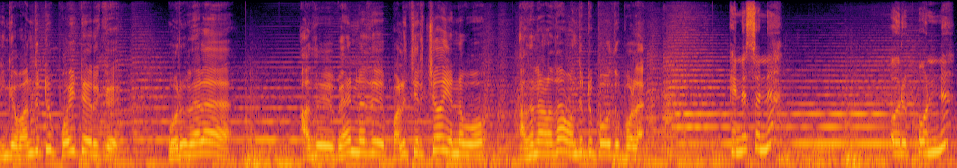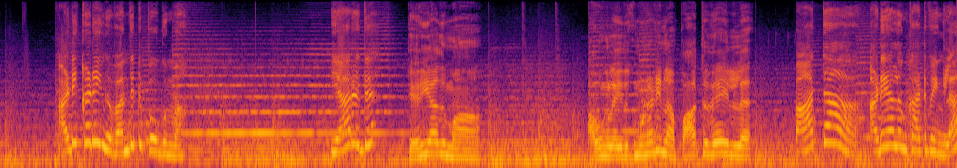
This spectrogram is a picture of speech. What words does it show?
இங்க வந்துட்டு போயிட்டு இருக்கு. ஒருவேளை அது வேணது பழிச்சிருச்சோ என்னவோ அதனால தான் வந்துட்டு போகுது போல. என்ன சொன்ன? ஒரு பொண்ணு அடிக்கடி இங்க வந்துட்டு போகுமா? யார் இது தெரியாதுமா. அவங்கள இதுக்கு முன்னாடி நான் பார்த்ததே இல்லை. பார்த்தா அடையாளம் காட்டுவீங்களா?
